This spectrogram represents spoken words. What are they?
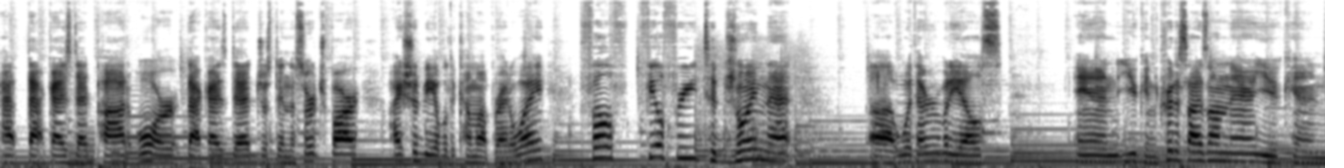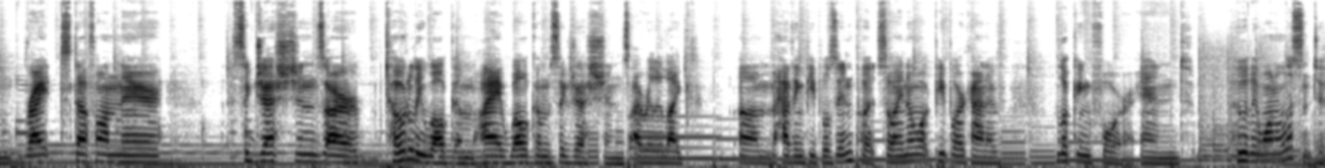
at That Guy's Dead Pod or That Guy's Dead just in the search bar. I should be able to come up right away. Feel, feel free to join that uh, with everybody else. And you can criticize on there, you can write stuff on there. Suggestions are totally welcome. I welcome suggestions. I really like um, having people's input so I know what people are kind of looking for and who they want to listen to.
